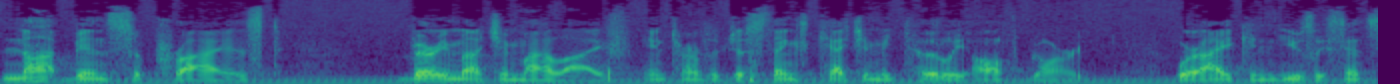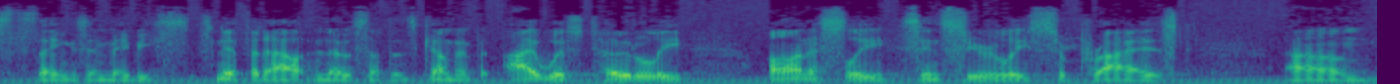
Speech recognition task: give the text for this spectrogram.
not been surprised very much in my life in terms of just things catching me totally off guard where I can usually sense things and maybe sniff it out and know something's coming. But I was totally, honestly, sincerely surprised um,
